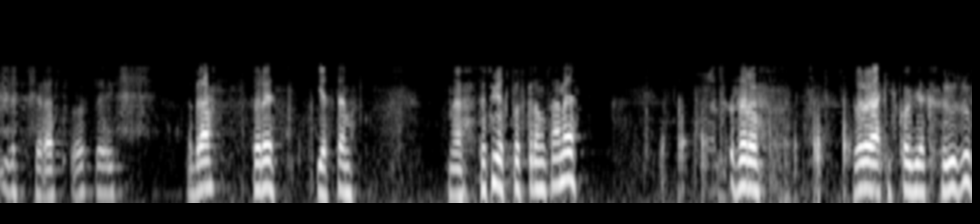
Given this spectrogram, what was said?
I Jeszcze raz tutaj. Dobra, sorry, jestem. No, to tu jest poskręcane. Zero, zero jakichkolwiek luzów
